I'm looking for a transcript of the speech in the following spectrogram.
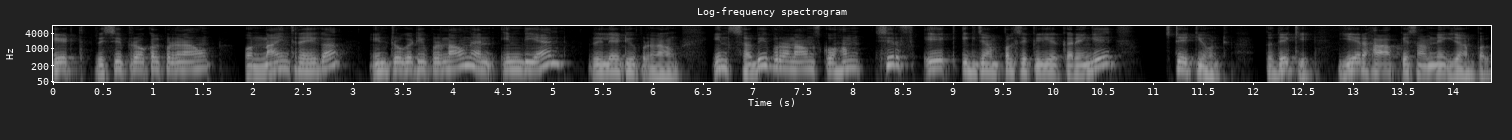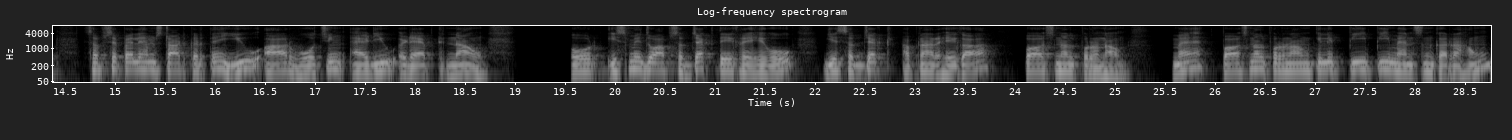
eighth reciprocal pronoun और नाइन्थ रहेगा interrogative pronoun and in the end relative pronoun इन सभी प्रोनाउंस को हम सिर्फ़ एक एग्ज़ाम्पल से क्लियर करेंगे स्टेट्यूंट तो देखिए, ये रहा आपके सामने एग्ज़ाम्पल सबसे पहले हम स्टार्ट करते हैं you are watching Eduadept now और इसमें जो आप सब्जेक्ट देख रहे हो, ये सब्जेक्ट अपना रहेगा पर्सनल प्रोनाउन मैं पर्सनल प्रोनाउन के लिए पी पी मैंसन कर रहा हूँ।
